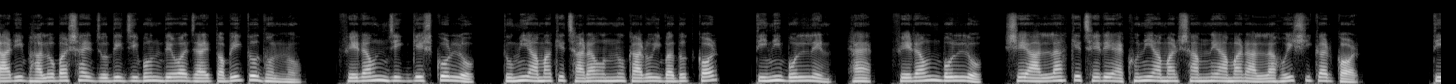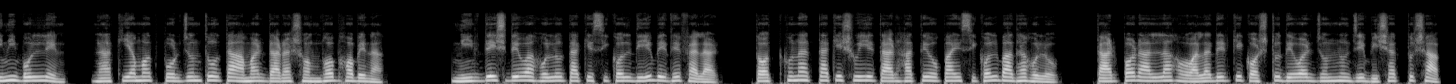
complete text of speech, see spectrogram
তারই ভালোবাসায় যদি জীবন দেওয়া যায় তবেই তো ধন্য। ফেরাউন জিজ্ঞেস করল, তুমি আমাকে ছাড়া অন্য কারও ইবাদত কর? তিনি বললেন হ্যাঁ। ফেরাউন বলল, সে আল্লাহকে ছেড়ে এখনই আমার সামনে আমার আল্লাহই স্বীকার কর। তিনি বললেন, না, কিয়ামত পর্যন্ত তা আমার দ্বারা সম্ভব হবে না। নির্দেশ দেওয়া হল তাকে শিকল দিয়ে বেঁধে ফেলার। তৎক্ষণাৎ তাকে শুয়ে তার হাতে ও পায়ে শিকল বাঁধা হল। তারপর আল্লাহ ওয়ালাদেরকে কষ্ট দেওয়ার জন্য যে বিষাক্ত সাপ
